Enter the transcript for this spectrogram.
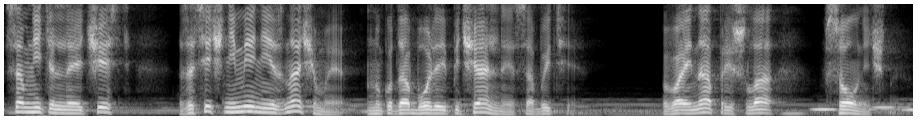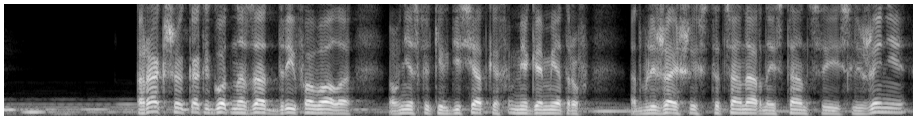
сомнительная честь засечь не менее значимые, но куда более печальные события. Война пришла в Солнечную. Ракша, как и год назад, дрейфовала в нескольких десятках мегаметров от ближайшей стационарной станции слежения,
